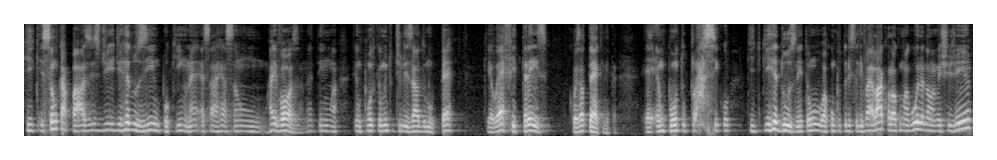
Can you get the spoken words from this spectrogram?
que, são capazes de, de, reduzir um pouquinho né, essa reação raivosa. Né? Tem, uma, tem um ponto que é muito utilizado no pé, que é o F3, coisa técnica. É, é um ponto clássico que, que reduz. Né? Então, o acupunturista ele vai lá, coloca uma agulha, dá uma mexidinha,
